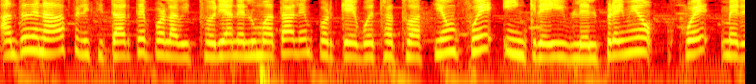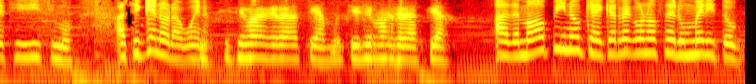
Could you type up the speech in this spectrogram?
antes de nada, felicitarte por la victoria en el Uma Talent porque vuestra actuación fue increíble. El premio fue merecidísimo. Así que enhorabuena. Muchísimas gracias, muchísimas gracias. Además, opino que hay que reconocer un mérito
